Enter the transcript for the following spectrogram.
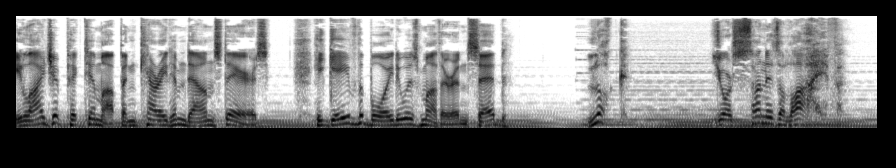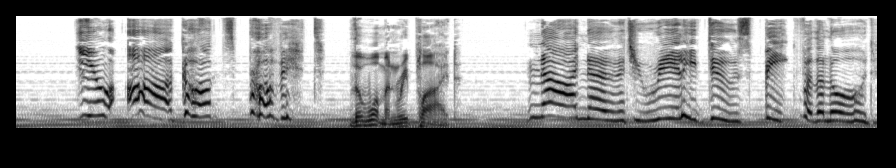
Elijah picked him up and carried him downstairs. He gave the boy to his mother and said, Look, your son is alive. You are God's prophet. The woman replied, Now I know that you really do speak for the Lord.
